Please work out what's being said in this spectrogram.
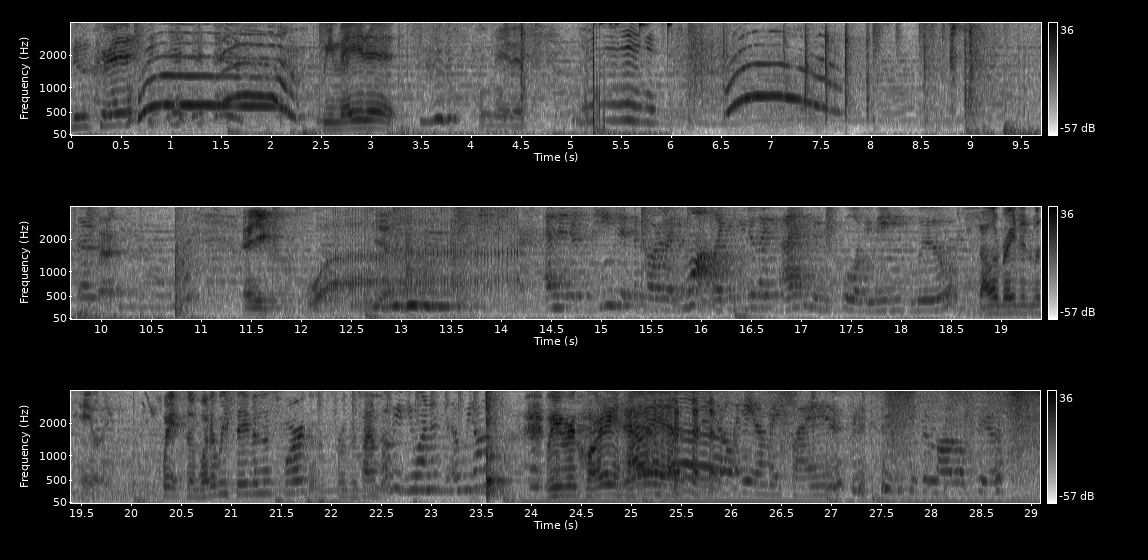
New crib! we made it. We made it. Yay! So And you, Wow. yeah. and then just paint it the color that you want. Like if you did like I think it'd be cool if you navy blue. Celebrated with Haley. Wait, so what are we saving this for? For the time? Okay, do you want to? Oh, we don't. We recording? Hell yeah. Uh, don't hate on my client. She's a model too.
